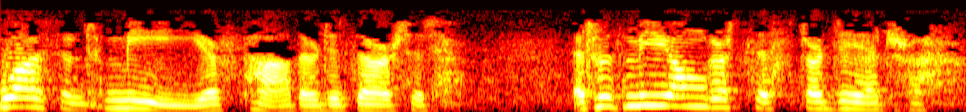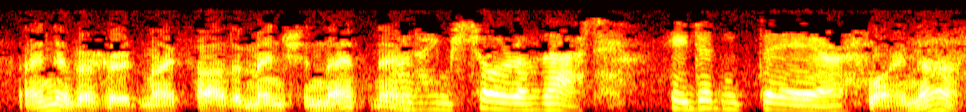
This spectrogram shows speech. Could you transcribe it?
Wasn't me your father deserted. It was me younger sister, Deirdre. I never heard my father mention that Well, name. I'm sure of that. He didn't dare. Why not?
